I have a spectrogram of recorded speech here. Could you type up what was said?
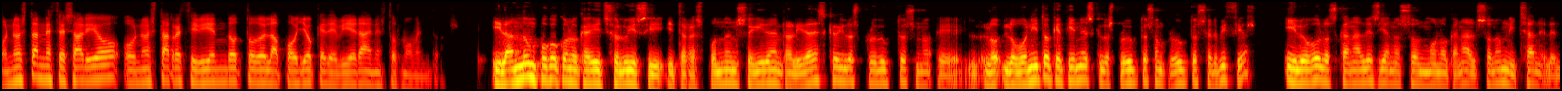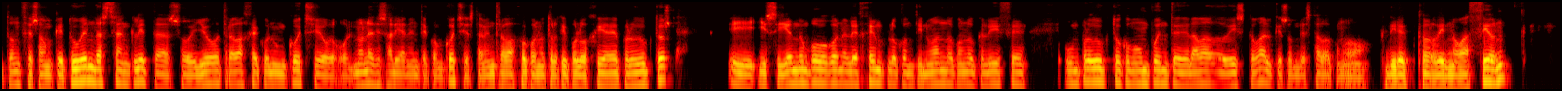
o no es tan necesario o no está recibiendo todo el apoyo que debiera en estos momentos. Hilando un poco con lo que ha dicho Luis y, te respondo enseguida, en realidad es que hoy los productos, eh, lo, bonito que tiene es que los productos son productos servicios y luego los canales ya no son monocanal, son omnichannel. Entonces, aunque tú vendas chancletas o yo trabaje con un coche o, no necesariamente con coches, también trabajo con otra tipología de productos, y, siguiendo un poco con el ejemplo, continuando con lo que le dice, un producto como un puente de lavado de Istoval, que es donde estaba como director de innovación,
